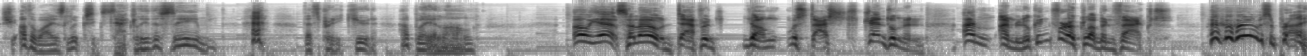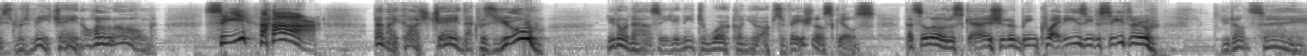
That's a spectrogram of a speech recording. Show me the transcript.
She otherwise looks exactly the same. Ha! That's pretty cute. I'll play along. Oh yes, hello, dapper young moustached gentleman. I'm I'm looking for a club, in fact. Surprised with me, Jane, all along. See? Ha ha! Oh my gosh, Jane, that was you! You know, Nilesy, you need to work on your observational skills. That silhouette disguise should have been quite easy to see through. You don't say.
